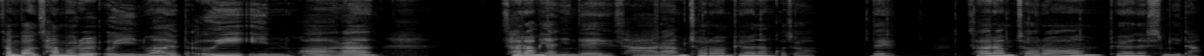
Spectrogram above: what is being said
3번 사물을 의인화였다. 의인화란 사람이 아닌데 사람처럼 표현한 거죠. 네. 사람처럼 표현했습니다.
